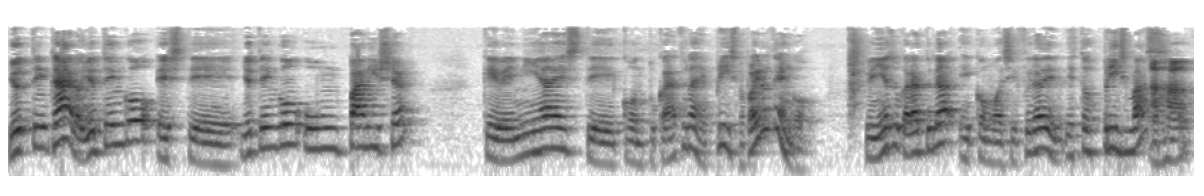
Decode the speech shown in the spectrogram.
Yo te, claro, yo tengo este, yo tengo un Punisher que venía este con tu carátula de prisma. Por ahí lo tengo. Venía su carátula eh, como si fuera de, de estos prismas. Ajá.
